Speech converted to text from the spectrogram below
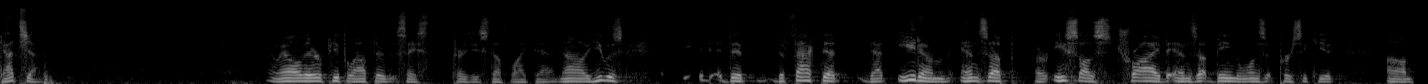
Gotcha. Well, there are people out there that say crazy stuff like that. No, he was the the fact that that Edom ends up or Esau's tribe ends up being the ones that persecute um,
